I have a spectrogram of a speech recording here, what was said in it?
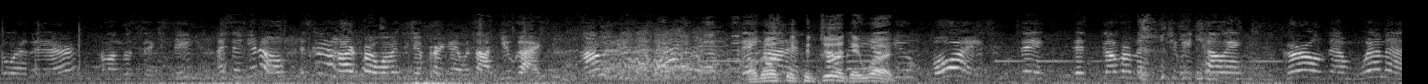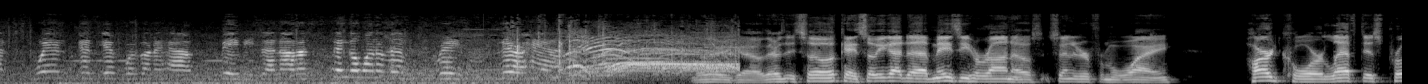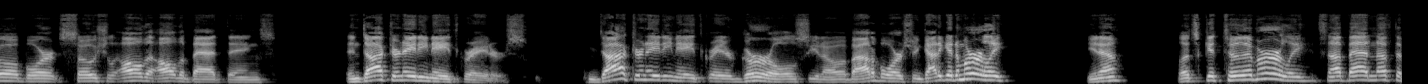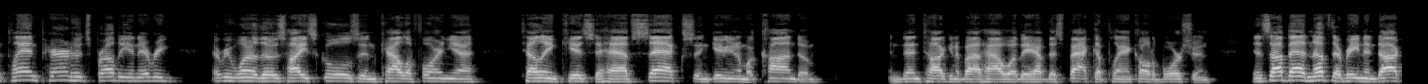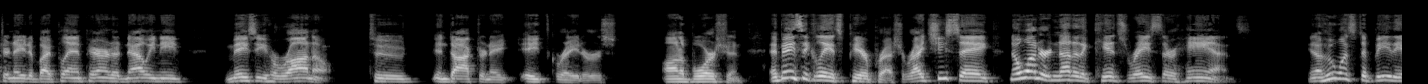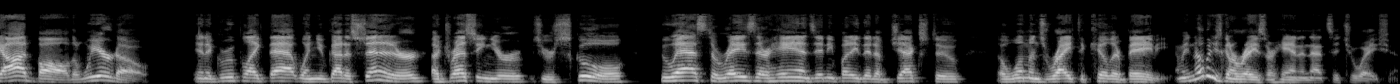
who were there among the 60. I said, you know, it's kind of hard for a woman to get pregnant without you guys. They Although if they could do it, they would. You boys think it's government should be telling girls and women when and if we're going to have babies, and not a single one of them raised their hand. Well, there you go. There's so okay. So you got uh, Mazie Hirono, senator from Hawaii, hardcore leftist, pro-abort, social, all the all the bad things, indoctrinating eighth graders, indoctrinating eighth grader girls, you know, about abortion. Got to get them early, you know. Let's get to them early. It's not bad enough that Planned Parenthood's probably in every every one of those high schools in California, telling kids to have sex and giving them a condom and then talking about how well they have this backup plan called abortion. And it's not bad enough they're being indoctrinated by Planned Parenthood. Now we need Mazie Hirono to indoctrinate eighth graders on abortion. And basically, it's peer pressure, right? She's saying, no wonder none of the kids raise their hands. You know, who wants to be the oddball, the weirdo in a group like that when you've got a senator addressing your, your school who asks to raise their hands anybody that objects to a woman's right to kill their baby? I mean, nobody's going to raise their hand in that situation.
